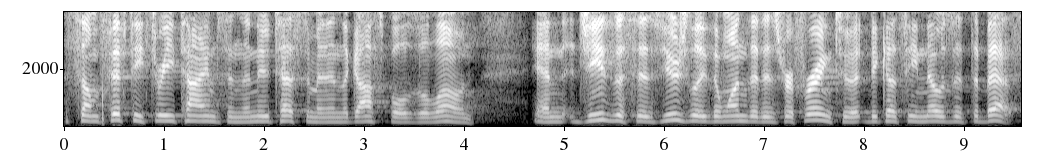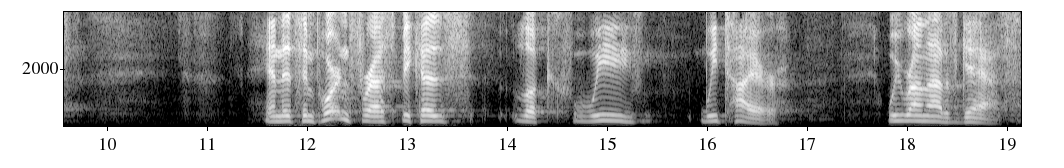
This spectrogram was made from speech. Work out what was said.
some 53 times in the New Testament in the Gospels alone. And Jesus is usually the one that is referring to it because he knows it the best. And it's important for us because, look, we, we tire, we run out of gas.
